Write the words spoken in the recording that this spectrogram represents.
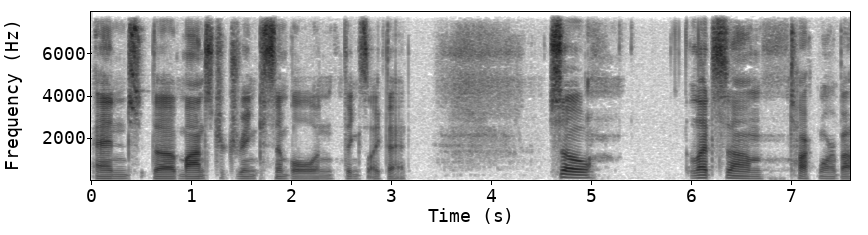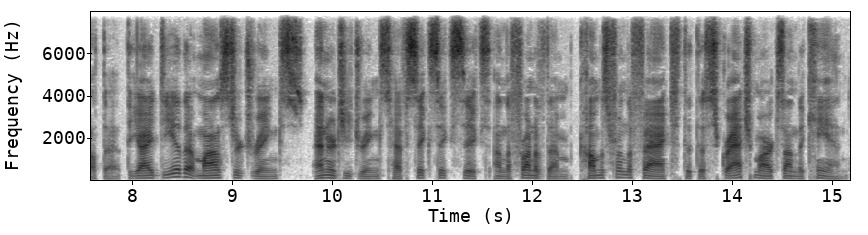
and the monster drink symbol and things like that. So let's um, talk more about that. The idea that monster drinks, energy drinks, have 666 on the front of them comes from the fact that the scratch marks on the can,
